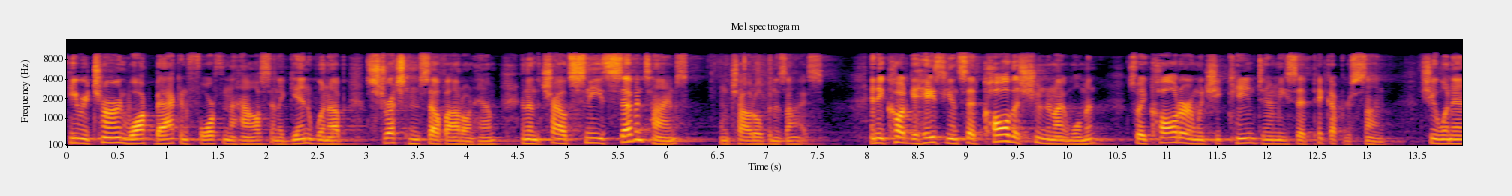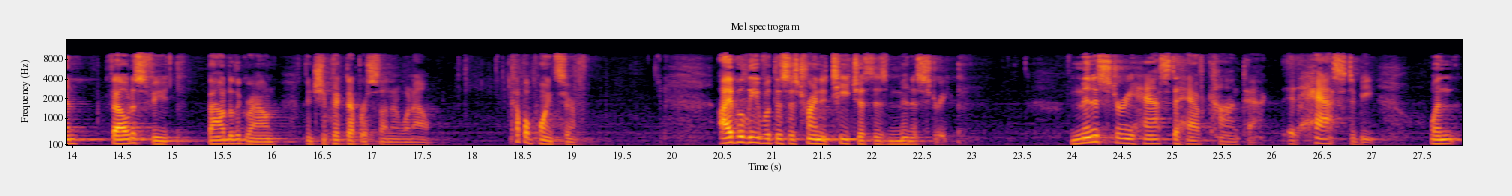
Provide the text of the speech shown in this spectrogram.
He returned, walked back and forth in the house, and again went up, stretched himself out on him. And then the child sneezed seven times, and the child opened his eyes. And he called Gehazi and said, Call the Shunammite woman. So he called her, and when she came to him, he said, Pick up your son. She went in, fell at his feet, bowed to the ground. Then she picked up her son and went out. A couple points here. I believe what this is trying to teach us is ministry. Ministry has to have contact, it has to be. When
